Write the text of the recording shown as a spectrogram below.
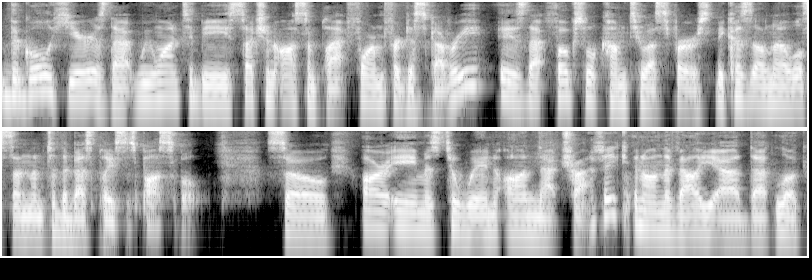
The goal here is that we want to be such an awesome platform for discovery is that folks will come to us first because they'll know we'll send them to the best places possible. So our aim is to win on that traffic and on the value add that look,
